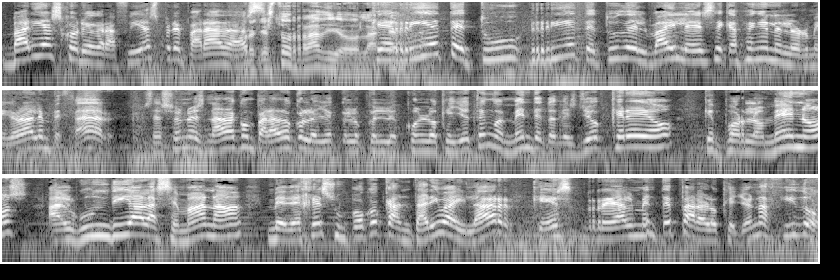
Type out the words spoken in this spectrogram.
varias coreografías preparadas. Porque esto es radio. La que gente- ríete tú, ríete tú del baile ese que hacen en el hormiguero al empezar. O sea, eso no es nada comparado con lo, yo- con lo- con lo que yo tengo en mente. Entonces, yo creo que por lo menos algún día a la semana me dejes un poco cantar y bailar, que es realmente para lo que yo he nacido.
